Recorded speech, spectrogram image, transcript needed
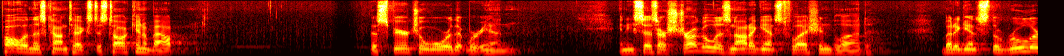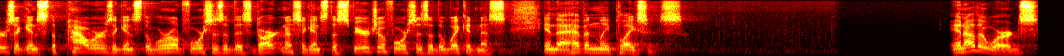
Paul, in this context, is talking about the spiritual war that we're in. And he says, Our struggle is not against flesh and blood, but against the rulers, against the powers, against the world forces of this darkness, against the spiritual forces of the wickedness in the heavenly places. In other words,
